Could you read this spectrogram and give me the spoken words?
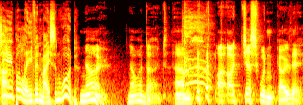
Do you believe in Mason Wood? No, no, I don't. Um, I, I just wouldn't go there.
